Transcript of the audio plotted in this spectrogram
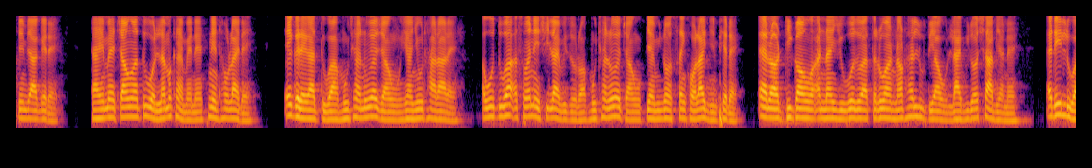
ပြင်းပြခဲ့တယ်။ဒါပေမဲ့ကျောင်းကသူ့ကိုလက်မခံဘဲနဲ့နှင်ထုတ်လိုက်တယ်အဲ့ကလေးကသူကမူချန်တို့ရဲ့ကျောင်းကိုရန်ညှိုးထားထားတယ်အခုသူကအစွမ်းနေရှိလိုက်ပြီဆိုတော့မူချန်တို့ရဲ့ကျောင်းကိုပြန်ပြီးတော့စိန်ခေါ်လိုက်ခြင်းဖြစ်တယ်အဲ့တော့ဒီကောင်ကိုအနိုင်ယူဖို့ဆိုတာသူတို့ကနောက်ထပ်လူတစ်ယောက်ကိုလိုက်ပြီးတော့ရှာပြန်တယ်အဲ့ဒီလူက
